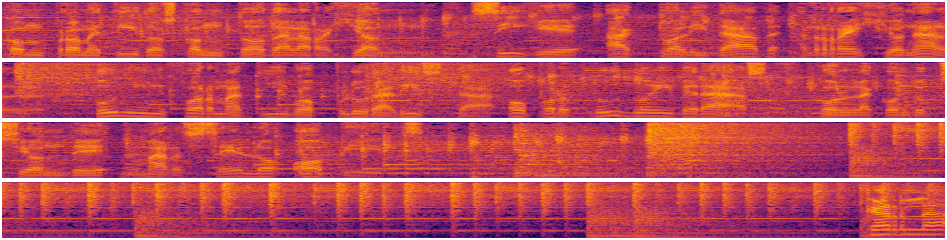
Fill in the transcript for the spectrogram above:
Comprometidos con toda la región. Sigue Actualidad Regional, un informativo pluralista, oportuno y veraz, con la conducción de Marcelo Opitz. Carla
